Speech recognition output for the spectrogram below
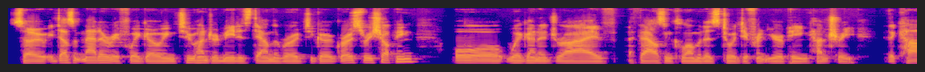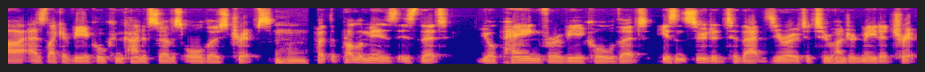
So it doesn't matter if we're going 200 meters down the road to go grocery shopping or we're going to drive a thousand kilometers to a different European country the car as like a vehicle can kind of service all those trips. Mm-hmm. But the problem is, is that you're paying for a vehicle that isn't suited to that zero to 200 meter trip,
